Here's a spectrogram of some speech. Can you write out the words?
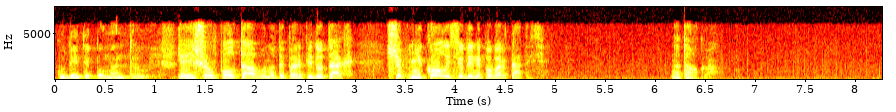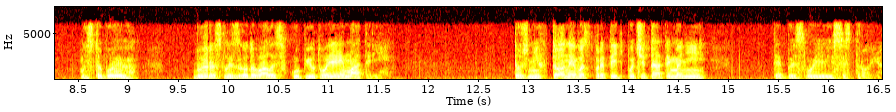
куди ти помандруєш? Я йшов в Полтаву, но тепер піду так, щоб ніколи сюди не повертатись. Наталко, ми з тобою виросли, згодувались вкупі у твоєї матері. Тож ніхто не воспретить почитати мені тебе своєю сестрою.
